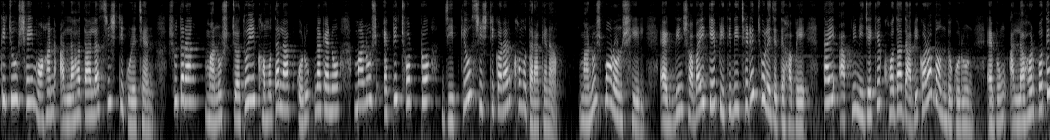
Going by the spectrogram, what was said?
কিছু সেই মহান আল্লাহ তালা সৃষ্টি করেছেন। সুতরাং মানুষ যতই ক্ষমতা লাভ করুক না কেন, মানুষ একটি ছোট্ট জীবকেও সৃষ্টি করার ক্ষমতা রাখে না। মানুষ মরণশীল। একদিন সবাইকে পৃথিবী ছেড়ে চলে যেতে হবে। তাই আপনি নিজেকে খোদা দাবি করা বন্ধ করুন এবং আল্লাহর পথে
